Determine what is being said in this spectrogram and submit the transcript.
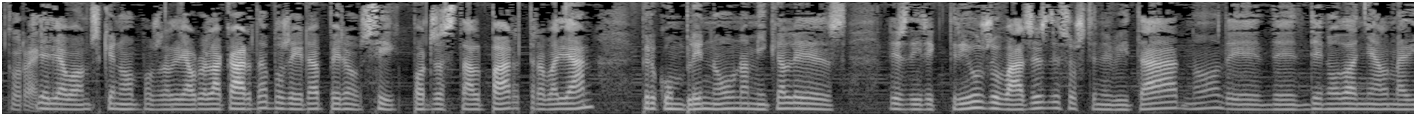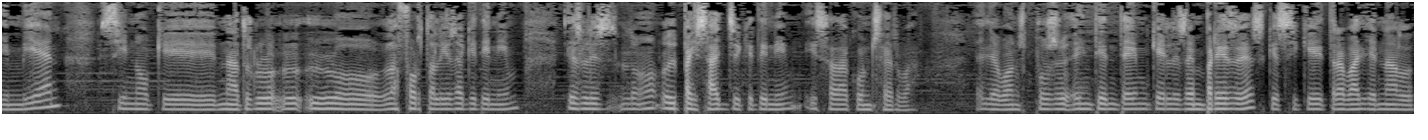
Correcte. I llavors que no, pues, al llaure la carta pues, era, però sí, pots estar al parc treballant, però complint no, una mica les, les directrius o bases de sostenibilitat, no? De, de, de no danyar el medi ambient, sinó que nosaltres lo, lo, la fortalesa que tenim és les, no, el paisatge que tenim i s'ha de conservar. Llavors pues, intentem que les empreses que sí que treballen al,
